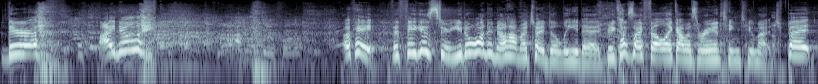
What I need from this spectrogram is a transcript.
There, I know, like, okay, the thing is, too, you don't want to know how much I deleted because I felt like I was ranting too much. But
